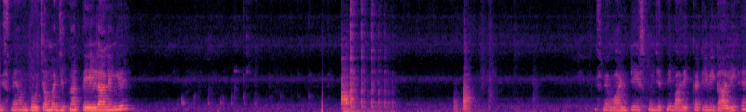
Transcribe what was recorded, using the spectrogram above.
इसमें हम दो चम्मच जितना तेल डालेंगे। इसमें वन टीस्पून जितनी बारीक कटी हुई गार्लिक है,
